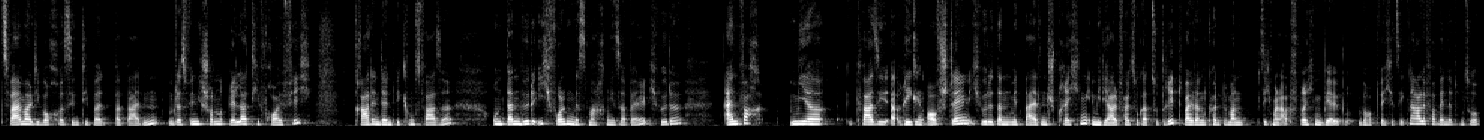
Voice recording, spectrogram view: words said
zweimal die Woche sind die bei, bei beiden und das finde ich schon relativ häufig, gerade in der Entwicklungsphase. Und dann würde ich Folgendes machen, Isabel. Ich würde einfach mir quasi Regeln aufstellen. Ich würde dann mit beiden sprechen, im Idealfall sogar zu dritt, weil dann könnte man sich mal absprechen, wer überhaupt welche Signale verwendet und so.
